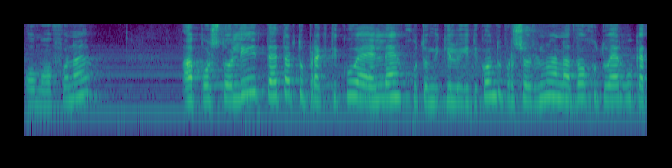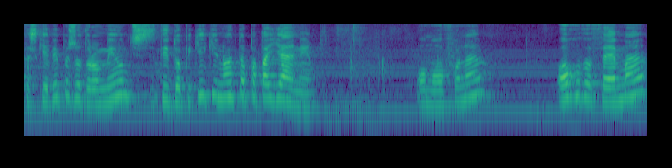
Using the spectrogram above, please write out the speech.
Ομόφωνα. Αποστολή τέταρτου πρακτικού ελέγχου των δικαιολογητικών του προσωρινού αναδόχου του έργου κατασκευή πεζοδρομίων στην τοπική κοινότητα Παπαγιάννη. Ομόφωνα. Όγδο θέμα.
